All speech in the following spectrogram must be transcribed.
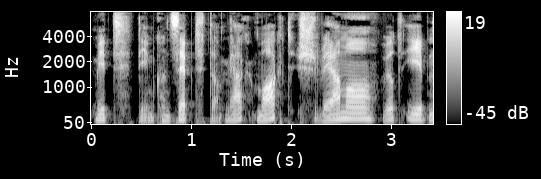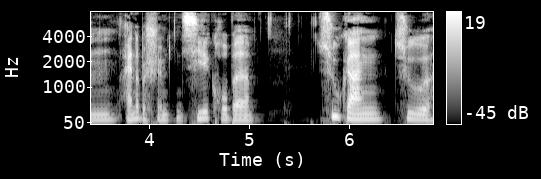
mit dem Konzept der Marktschwärmer wird eben einer bestimmten Zielgruppe Zugang zu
